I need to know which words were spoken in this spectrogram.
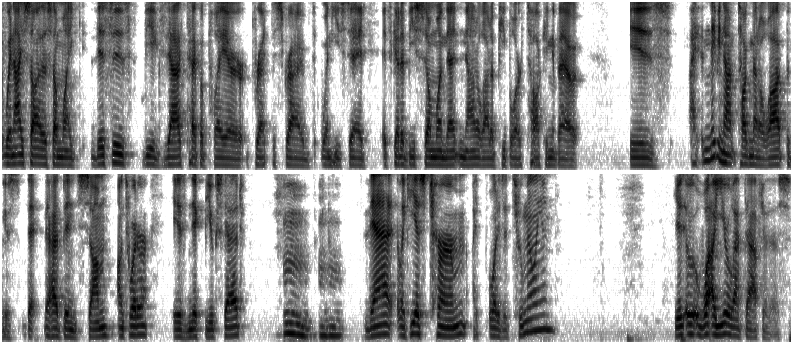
when I saw this, I'm like, this is the exact type of player Brett described when he said it's going to be someone that not a lot of people are talking about. Is I, maybe not talking about a lot because th- there have been some on Twitter. Is Nick Bjugstad Mm, mhm. that like he has term? What is it? Two million? Has, uh, what a year left after this.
